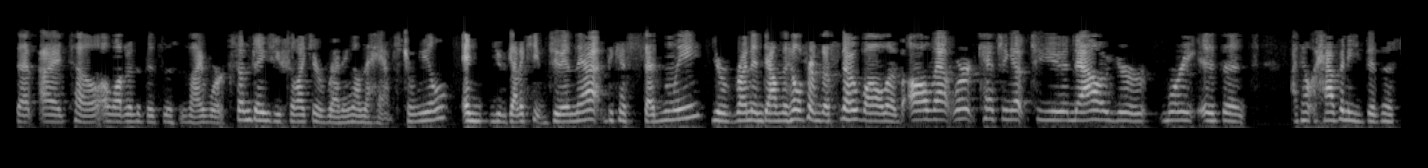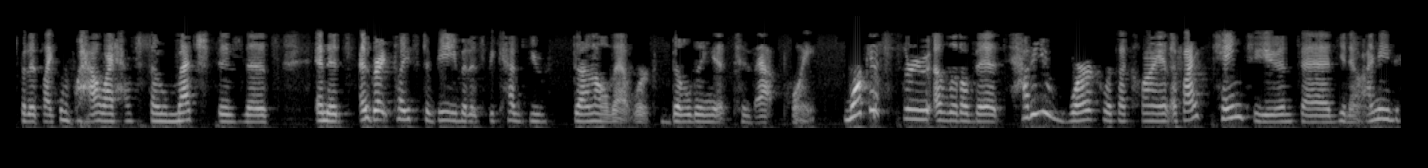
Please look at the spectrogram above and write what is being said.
that I tell a lot of the businesses I work. Some days you feel like you're running on the hamster wheel and you've got to keep doing that because suddenly you're running down the hill from the snowball of all that work catching up to you and now your worry isn't I don't have any business, but it's like, wow, I have so much business. And it's a great place to be, but it's because you've done all that work building it to that point. Walk us through a little bit. How do you work with a client? If I came to you and said, you know, I need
